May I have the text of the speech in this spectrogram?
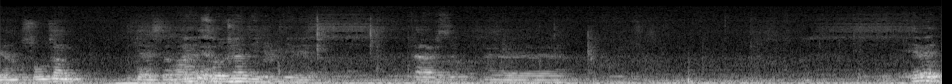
yani bu solucan hikayesi de var yani ya. Solucan delikleri tarzı. E, evet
